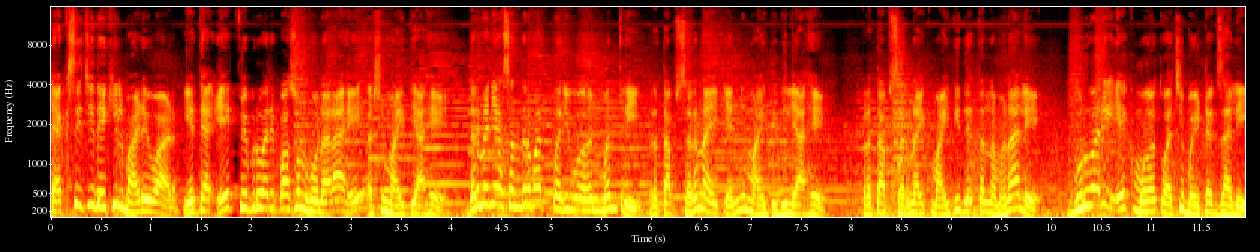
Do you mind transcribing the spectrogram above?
टॅक्सीची देखील भाडेवाढ येत्या एक फेब्रुवारी पासून होणार आहे अशी माहिती आहे. दरम्यान या संदर्भात परिवहन मंत्री प्रताप सरनाईक यांनी माहिती दिली आहे. प्रताप सरनाईक माहिती देताना म्हणाले गुरुवारी एक महत्वाची बैठक झाली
